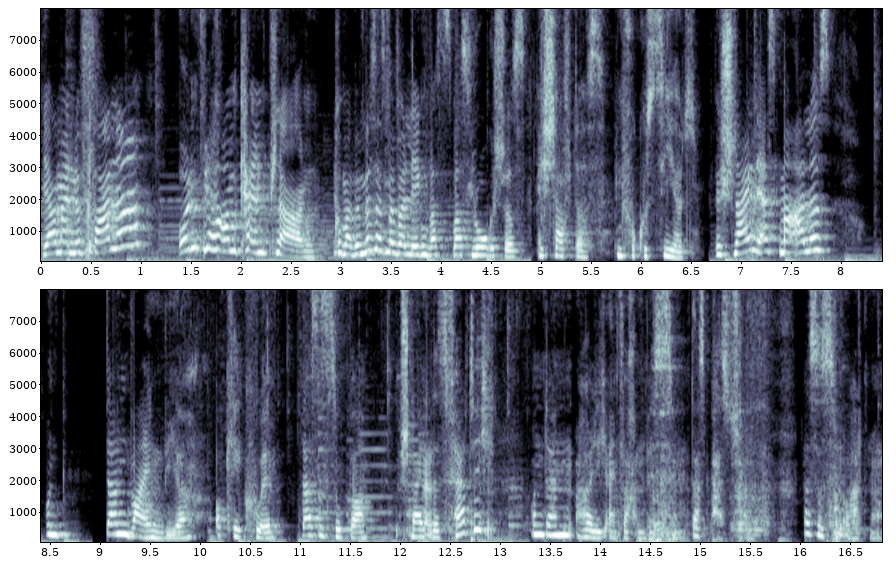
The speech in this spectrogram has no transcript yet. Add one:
Wir haben eine Pfanne und wir haben keinen Plan. Guck mal, wir müssen erstmal überlegen, was, was logisch ist. Ich schaffe das. Bin fokussiert. Wir schneiden erstmal alles und dann weinen wir. Okay, cool. Das ist super. Wir schneiden alles fertig und dann heule ich einfach ein bisschen. Das passt schon. Das ist in Ordnung.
